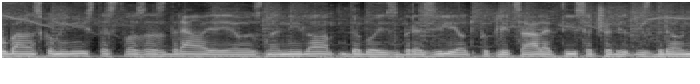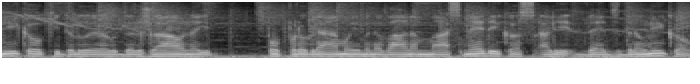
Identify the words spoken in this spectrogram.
Kubansko ministrstvo za zdravje je oznanilo, da bo iz Brazilije odpoklicale tisoče zdravnikov, ki delujejo v državni po programu imenovanem Mass Medicos ali več zdravnikov.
